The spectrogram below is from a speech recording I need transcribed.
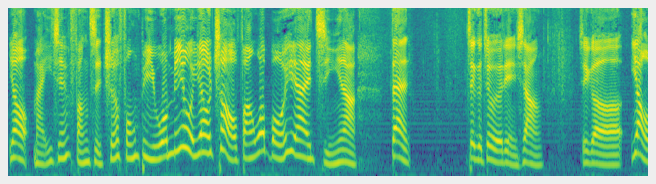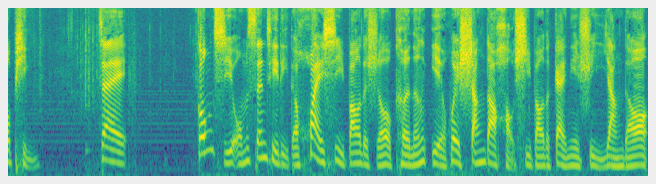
要买一间房子遮风避雨，我没有要炒房，我不会爱急啊。但这个就有点像这个药品在。攻击我们身体里的坏细胞的时候，可能也会伤到好细胞的概念是一样的哦。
